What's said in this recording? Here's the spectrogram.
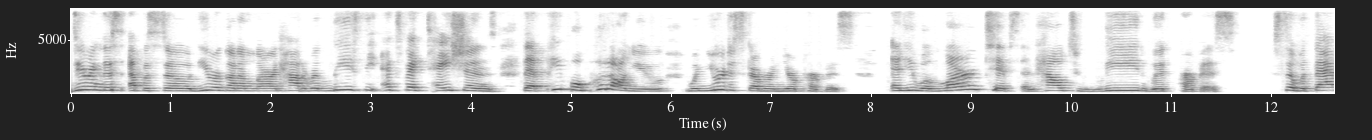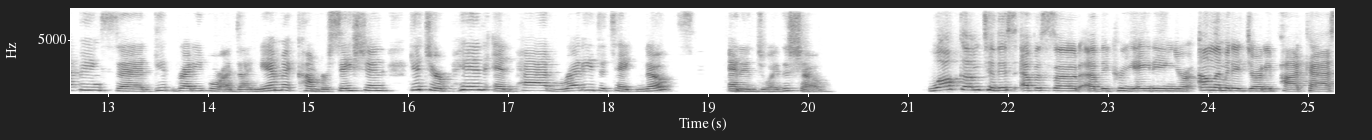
During this episode, you are going to learn how to release the expectations that people put on you when you're discovering your purpose and you will learn tips and how to lead with purpose. So with that being said, get ready for a dynamic conversation. Get your pen and pad ready to take notes and enjoy the show. Welcome to this episode of the Creating Your Unlimited Journey podcast.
